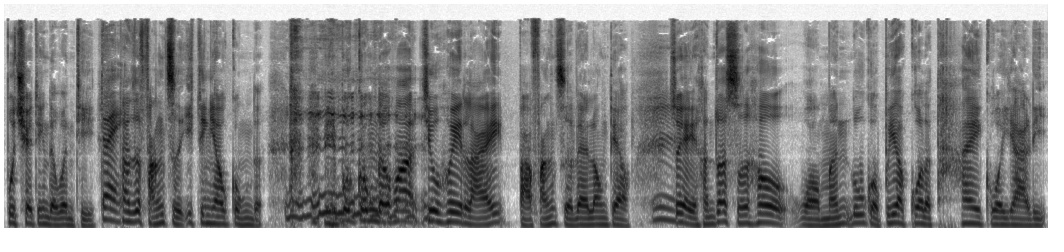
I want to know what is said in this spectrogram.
不确定的问题。对，但是房子一定要供的，你不供的话，就会来把房子来弄掉。所以很多时候，我们如果不要过得太过压力。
